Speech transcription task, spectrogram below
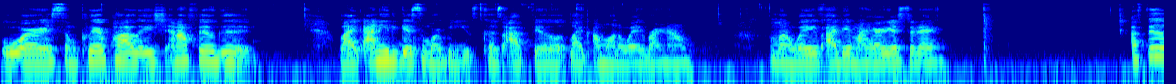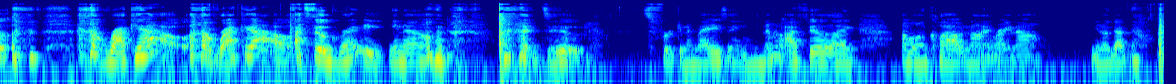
or some clear polish and I feel good. Like I need to get some more beads because I feel like I'm on a wave right now. I'm on a wave. I did my hair yesterday. I feel rock out, rock out. I feel great, you know, dude. It's freaking amazing. You know, I feel like I'm on cloud nine right now. You know, got the,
